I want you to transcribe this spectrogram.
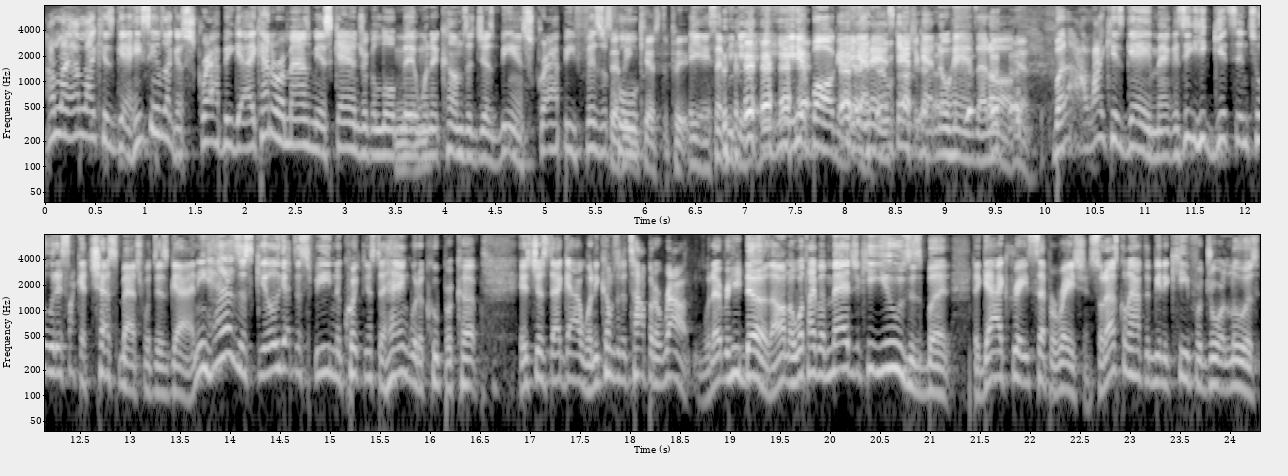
I like I like his game. He seems like a scrappy guy. He kind of reminds me of Scandrick a little bit when it comes to just being scrappy, physical. Except he can catch the pitch. Yeah, except he can. He, he, he a ball guy. He got hands. Scandrick got no hands at all. But I like his game, man, because he, he gets into it. It's like a chess match with this guy, and he has the skill. He got the speed and the quickness to hang with a Cooper Kupp. It's just that guy when he comes to the top of the route, whatever he does, I don't know what type of magic he uses, but the guy creates separation. So that's going to have to be the key for Jourdan Lewis.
